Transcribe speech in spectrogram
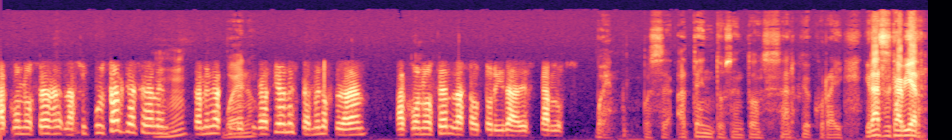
a conocer la sucursal, ya serán también las investigaciones, también que darán a conocer las autoridades, Carlos. Bueno, pues atentos entonces a lo que ocurre ahí. Gracias, Javier.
